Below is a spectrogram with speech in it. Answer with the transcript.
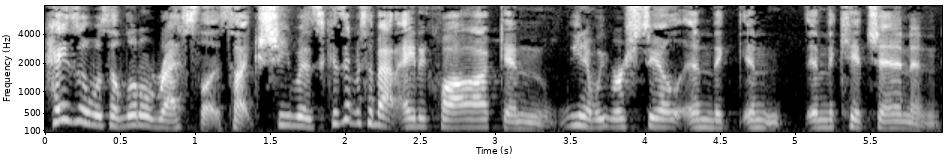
Hazel was a little restless. Like she was because it was about eight o'clock and you know, we were still in the in in the kitchen and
